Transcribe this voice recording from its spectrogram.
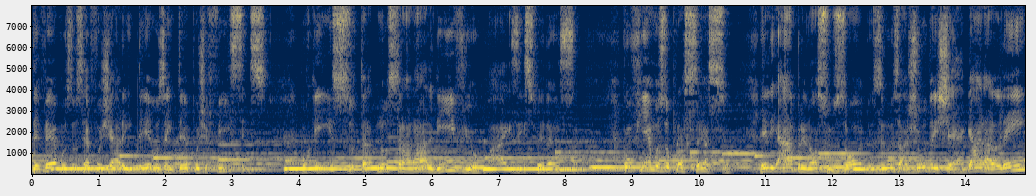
Devemos nos refugiar em Deus em tempos difíceis porque isso nos trará alívio, paz e esperança. Confiemos no processo, ele abre nossos olhos e nos ajuda a enxergar além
